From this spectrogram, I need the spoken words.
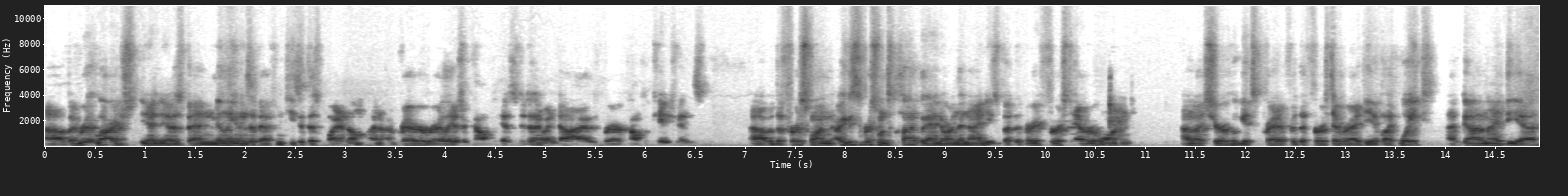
Uh, but writ large, you know, you know, there's been millions of FMTs at this point, and, um, and very rarely a compl- does anyone die. There's rare complications. Uh, but the first one, I guess the first one's clinically I know in the 90s, but the very first ever one, I'm not sure who gets credit for the first ever idea of like, wait, I've got an idea.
